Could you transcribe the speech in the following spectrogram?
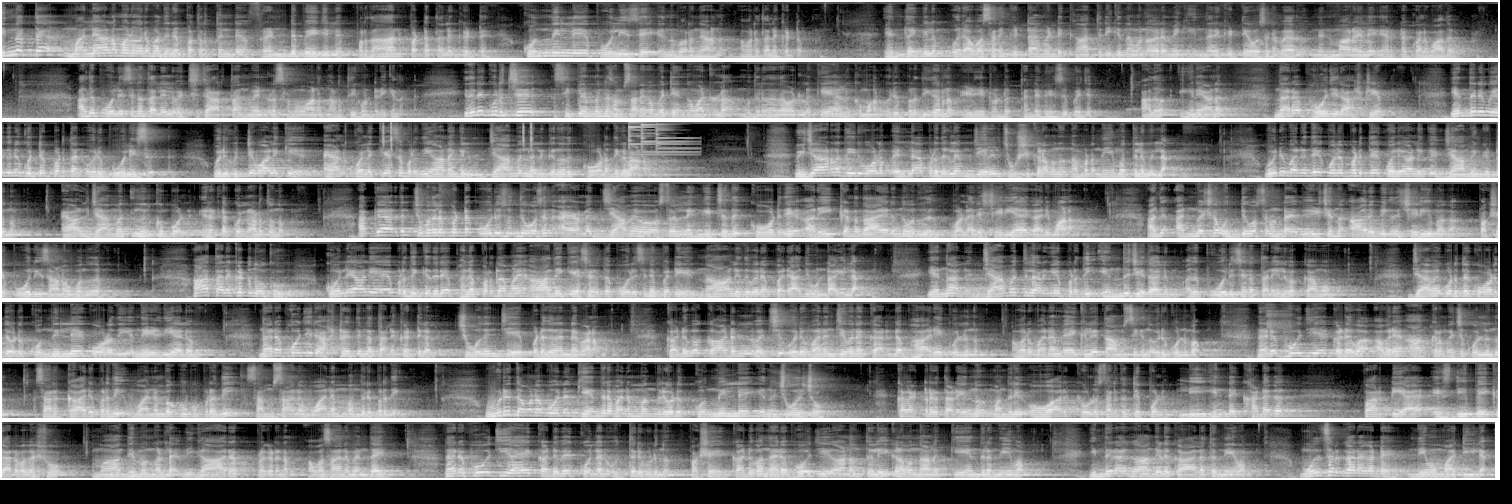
ഇന്നത്തെ മലയാള മനോരമ ദിനപത്രത്തിന്റെ ഫ്രണ്ട് പേജിൽ പ്രധാനപ്പെട്ട തലക്കെട്ട് കൊന്നില്ലേ പോലീസേ എന്ന് പറഞ്ഞാണ് അവരുടെ തലക്കെട്ട്. എന്തെങ്കിലും ഒരു അവസരം കിട്ടാൻ വേണ്ടി കാത്തിരിക്കുന്ന മനോരമയ്ക്ക് ഇന്നലെ കിട്ടിയ അവസരമായിരുന്നു നെന്മാറയിലെ ഇരട്ട കൊലപാതകം അത് പോലീസിന്റെ തലയിൽ വെച്ച് ചാർത്താൻ വേണ്ടിയുള്ള ശ്രമമാണ് നടത്തിക്കൊണ്ടിരിക്കുന്നത്. ഇതിനെക്കുറിച്ച് സി പി എമ്മിന്റെ സംസ്ഥാന കമ്മിറ്റി അംഗമായിട്ടുള്ള മുതിർന്ന നേതാവായിട്ടുള്ള കെ അനിൽകുമാർ ഒരു പ്രതികരണം എഴുതിയിട്ടുണ്ട് തന്റെ ഫേസ്ബുക്ക് പേജിൽ. അത് ഇങ്ങനെയാണ്. നരഭോജി രാഷ്ട്രീയം. എന്തിനും ഏതിനും കുറ്റപ്പെടുത്താൻ ഒരു പോലീസ്. ഒരു കുറ്റവാളിക്ക് അയാൾ കൊലക്കേസ് പ്രതിയാണെങ്കിൽ ജാമ്യം നൽകുന്നത് കോടതികളാണ്. വിചാരണ തീരുവോളം എല്ലാ പ്രതികളെയും ജയിലിൽ സൂക്ഷിക്കണമെന്ന് നമ്മുടെ നിയമത്തിലുമില്ല. ഒരു വനിതയെ കൊലപ്പെടുത്തിയ കൊലയാളിക്ക് ജാമ്യം കിട്ടുന്നു. അയാൾ ജാമ്യത്തിൽ നിൽക്കുമ്പോൾ ഇരട്ടക്കൊല നടത്തുന്നു. അക്കാര്യത്തിൽ ചുമതലപ്പെട്ട പോലീസ് ഉദ്യോഗസ്ഥൻ അയാളുടെ ജാമ്യ വ്യവസ്ഥ ലംഘിച്ചത് കോടതിയെ അറിയിക്കേണ്ടതായിരുന്നു എന്നത് വളരെ ശരിയായ കാര്യമാണ്. അത് അന്വേഷണ ഉദ്യോഗസ്ഥനുണ്ടായ വീഴ്ചയെന്ന് ആരോപിക്കുന്നത് ശരിയുമാകാം. പക്ഷേ പോലീസാണോ കൊന്നത് ആ തലക്കെട്ട് നോക്കൂ. കൊലയാളിയായ പ്രതിക്കെതിരെ ഫലപ്രദമായ ആദ്യ കേസെടുത്ത പോലീസിനെ പറ്റി നാളിതുവരെ പരാതി ഉണ്ടായില്ല. എന്നാൽ ജാമ്യത്തിലിറങ്ങിയ പ്രതി എന്ത് ചെയ്താലും അത് പോലീസിനെ തലയിൽ വെക്കാമോ? ജാമ്യം കൊടുത്ത കോടതിയോട് കൊന്നില്ലേ കോടതി എന്ന് എഴുതിയാലോ? നരഭോജി രാഷ്ട്രീയത്തിന്റെ തലക്കെട്ടുകൾ ചോദ്യം ചെയ്യപ്പെടുക തന്നെ വേണം. കടുവ കാടലിൽ വെച്ച് ഒരു വനം ജീവനക്കാരന്റെ ഭാര്യയെ കൊല്ലുന്നു. അവർ വനമേഖലയിൽ താമസിക്കുന്ന ഒരു കുടുംബം. നരഭോജിയെ കടുവ അവരെ ആക്രമിച്ച് കൊല്ലുന്നു. സർക്കാർ പ്രതി വനം വകുപ്പ് പ്രതി സംസ്ഥാന വനം മന്ത്രി പ്രതി. ഒരു തവണ പോലും കേന്ദ്ര വനം മന്ത്രിയോട് കൊന്നില്ലേ എന്ന് ചോദിച്ചോ? കളക്ടറെ തടയുന്നു. മന്ത്രി ഒ ആർ കേളു സ്ഥലത്തെത്തിയപ്പോൾ ലീഗിന്റെ ഘടക പാർട്ടിയായ എസ് ഡി പി ഐക്കാർ വക ഷോ മാധ്യമങ്ങളുടെ വികാര പ്രകടനം അവസാനം എന്തായി നരഭോജിയായ കടുവയെ കൊല്ലാൻ ഉത്തരവിടുന്നു. പക്ഷേ കടുവ നരഭോജിയാണെന്ന് തെളിയിക്കണമെന്നാണ് കേന്ദ്ര നിയമം. ഇന്ദിരാഗാന്ധിയുടെ കാലത്തെ നിയമം. മോദി സർക്കാരാകട്ടെ നിയമം മാറ്റിയില്ല.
